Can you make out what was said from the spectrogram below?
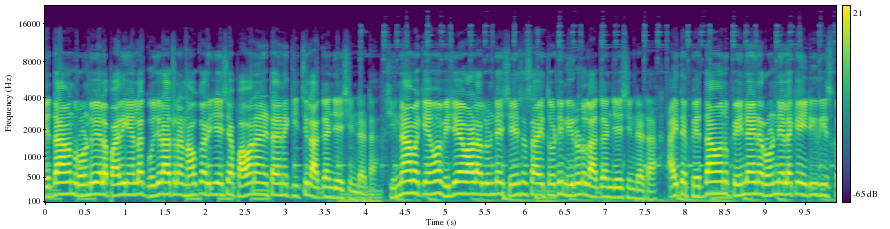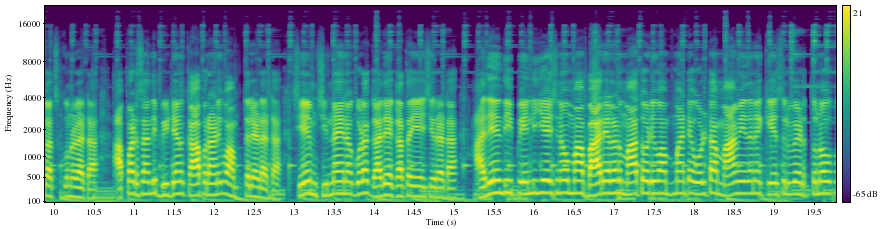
పెద్ద ఆమెను రెండు వేల పదిహేనులో గుజరాత్లో నౌకరీ చేసే పవన్ అనేటైనకి ఇచ్చి లగ్గం చేసిండట. చిన్నామకేమో విజయవాడలో ఉండే శేషసాయి తోటి నిరుడు లగ్గం చేసిండట. అయితే పెద్ద ఆమెను పెళ్ళి అయిన రెండు నెలలకే ఇంటికి తీసుకొచ్చుకున్నాడట. అప్పటి సంది బిడ్డను కాపురానికి పంపుతలేడట. సేమ్ చిన్న కూడా గదే కథ చేసిరట. అదేంది పెళ్ళి చేసినావు? మా భార్యలను మాతోటి పంపమంటే ఉల్టా మా మీదనే కేసులు పెడుతున్నావు.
